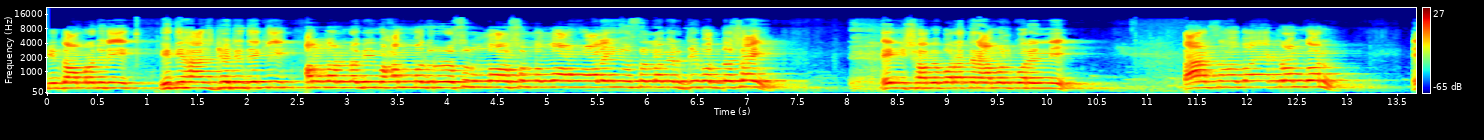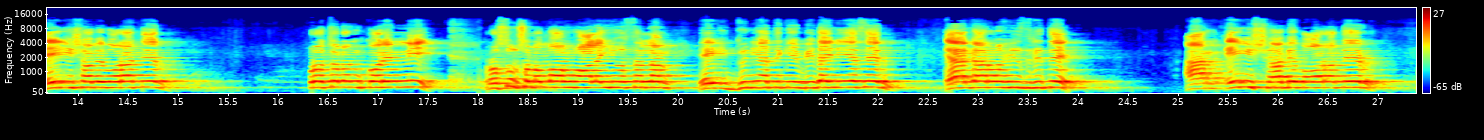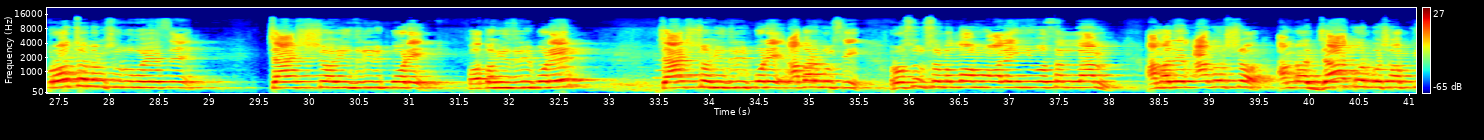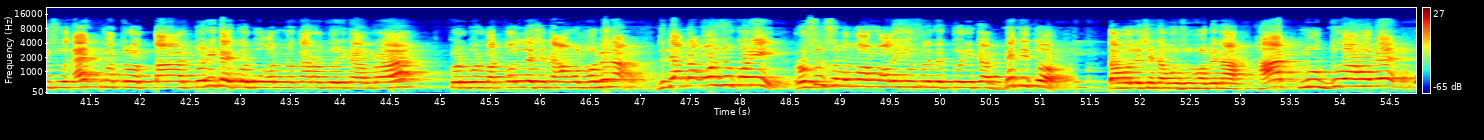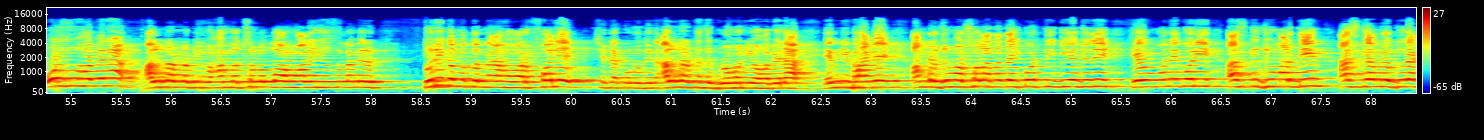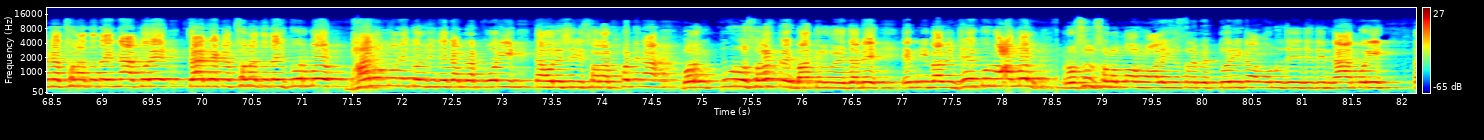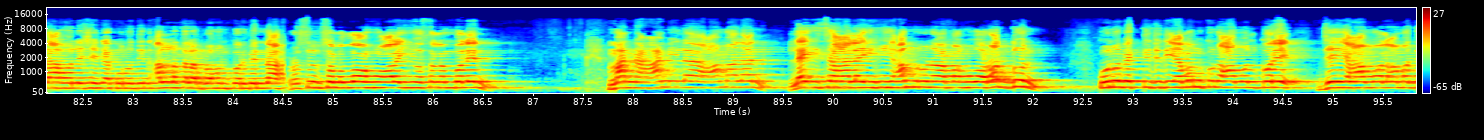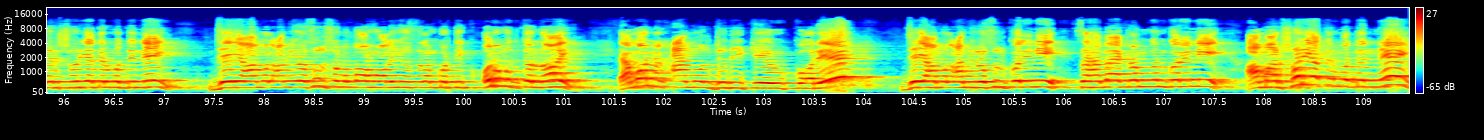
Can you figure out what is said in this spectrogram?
কিন্তু আমরা যদি ইতিহাস ঘেটে দেখি, আল্লাহর নবী মোহাম্মদুর রসুল্লাহ সাল্লাহ আলহিহাসাল্লামের জীবদ্দশায় এই সবে বরাতের আমল করেননি। তার সাহাবা একরমগণ এই সবে বরাতের প্রচলন করেননি। রসুল সাল্লাহ আলহিহাসাল্লাম এই দুনিয়া থেকে বিদায় নিয়েছেন এগারো হিজড়িতে আর এই সবে বরাতের প্রচলন শুরু হয়েছে চারশো হিজড়ির পরে, কত হিজড়ির পরে? চারশো হিজড়ির পরে আবার বলছি, রসুল সাল্লাহ আলহি ওসাল্লাম আমাদের আদর্শ, আমরা যা করব সব কিছু একমাত্র তার তরিকায় করব, অন্য কারোর তরিকায় আমরা করব না বা করলে সেটা আমল হবে না। যদি আমরা অজু করি, রসুল আসলামের তরিকা ব্যতীত, তাহলে সেটা অজু হবে না। হাত, মুখ ধোয়া হবে, অজু হবে না। আল্লাহ নবী মোহাম্মদ সাল্লাহ আলহি তরিকা মতো না হওয়ার ফলে সেটা কোনোদিন আল্লাহর কাছে গ্রহণীয় হবে না। এমনি ভাবে আমরা জুমার সলাত আদায় করতে গিয়ে যদি কেউ মনে করি, আজকে জুমার দিন, আজকে আমরা দু রাকাত সলাত আদায় না করে চার রাকাত সলাত আদায় করব, ভালো মনে করে যদি এটা আমরা করি, তাহলে সেই সলাৎ হবে না, বরং পুরো সলাৎটাই বাতিল হয়ে যাবে। এমনি ভাবে যে কোনো আমল রসুল সাল্লাহ আলহিহাস্লামের তরিকা অনুযায়ী যদি না করি, তাহলে সেটা কোনোদিন আল্লাহ তালা গ্রহণ করবেন না। রসুল সাল্লাহ আলহিহাস্লাম বলেন মান আমিলা আমালান লাইসা আলাইহি আমরুনা ফাহুয়া রাদ্দুন। কোন ব্যক্তি যদি এমন কোন আমল করে, যে আমল আমাদের শরীয়তের মধ্যে নেই, যে আমল আমি রসুল আলাইহি ওয়াসাল্লাম কর্তৃক অনুমোদিত নয়, এমন আমল যদি কেউ করে, যে আমল আমি রসুল করিনি সাহাবা একরমগণ করেনি, আমার শরীয়তের মধ্যে নেই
